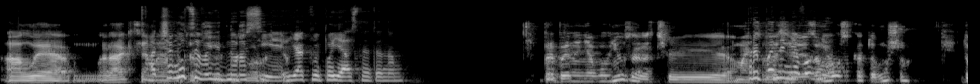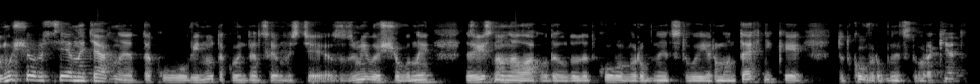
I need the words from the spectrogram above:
Але реакція А чому це вигідно Росії? Як ви поясните нам? Припинення вогню зараз чи мається Припинення вогню. заморозка, тому що. Тому що Росія не тягне таку війну, таку інтенсивності. Зрозуміло, що вони, звісно, налагодили додаткове виробництво і ремонт техніки, додаткове виробництво ракет.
